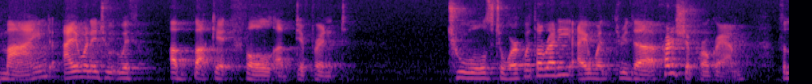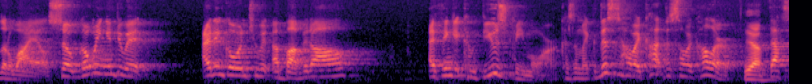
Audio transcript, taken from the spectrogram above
mind. I went into it with a bucket full of different tools to work with already. I went through the apprenticeship program for a little while. So going into it, I didn't go into it above it all. I think it confused me more because I'm like, this is how I cut, this is how I color. Yeah. That's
